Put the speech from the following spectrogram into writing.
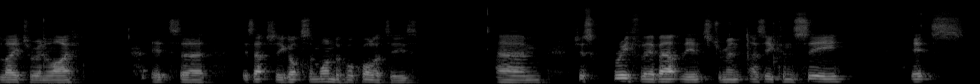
later in life, it's uh, it's actually got some wonderful qualities. Um, just briefly about the instrument, as you can see, it's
